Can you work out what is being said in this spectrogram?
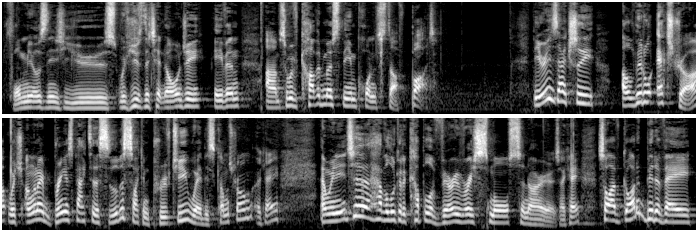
formulas you need to use. We've used the technology even. Um, so we've covered most of the important stuff. But there is actually a little extra, which I'm going to bring us back to the syllabus so I can prove to you where this comes from, okay? And we need to have a look at a couple of very, very small scenarios, okay? So I've got a bit of a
